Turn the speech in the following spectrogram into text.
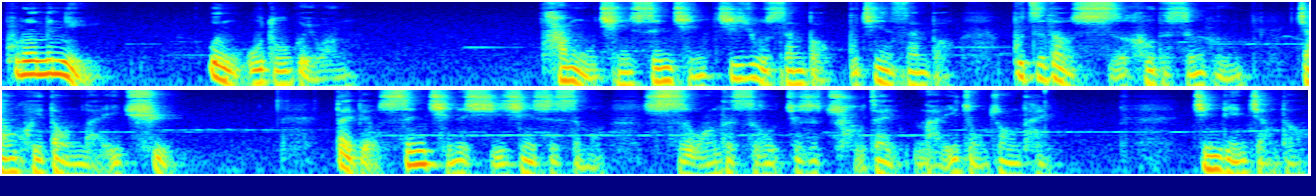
婆罗门女问无毒鬼王：“他母亲生前积入三宝，不进三宝，不知道死后的神魂将会到哪一去？代表生前的习性是什么？死亡的时候就是处在哪一种状态？”经典讲到：“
